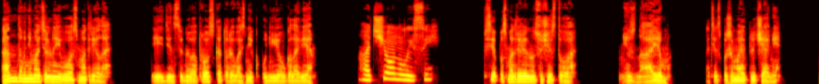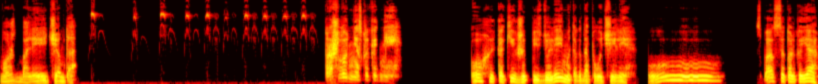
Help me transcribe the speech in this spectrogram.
Анна внимательно его осмотрела. И единственный вопрос, который возник у нее в голове. «А чё он лысый?» Все посмотрели на существо. «Не знаем». Отец пожимает плечами. «Может, болеет чем-то?» Прошло несколько дней. Ох, и каких же пиздюлей мы тогда получили. у у, -у. Спасся только я,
